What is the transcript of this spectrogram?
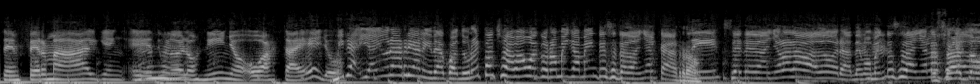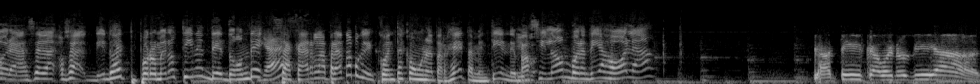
Se enferma alguien eh, de uno de los niños o hasta ellos. Mira, y hay una realidad, cuando uno está chavado económicamente se te daña el carro, Sí. se te dañó la lavadora, de momento se dañó la secadora, se da- o sea, entonces por lo menos tienes de dónde Yes. sacar la plata porque cuentas con una tarjeta, ¿me entiendes? Y- Vacilón, buenos días, hola. Gatica, buenos días.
